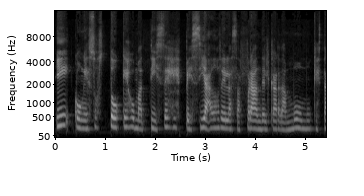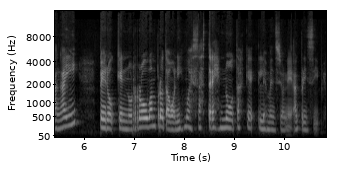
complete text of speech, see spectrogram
y con esos toques o matices especiados del azafrán, del cardamomo que están ahí, pero que no roban protagonismo a esas tres notas que les mencioné al principio.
